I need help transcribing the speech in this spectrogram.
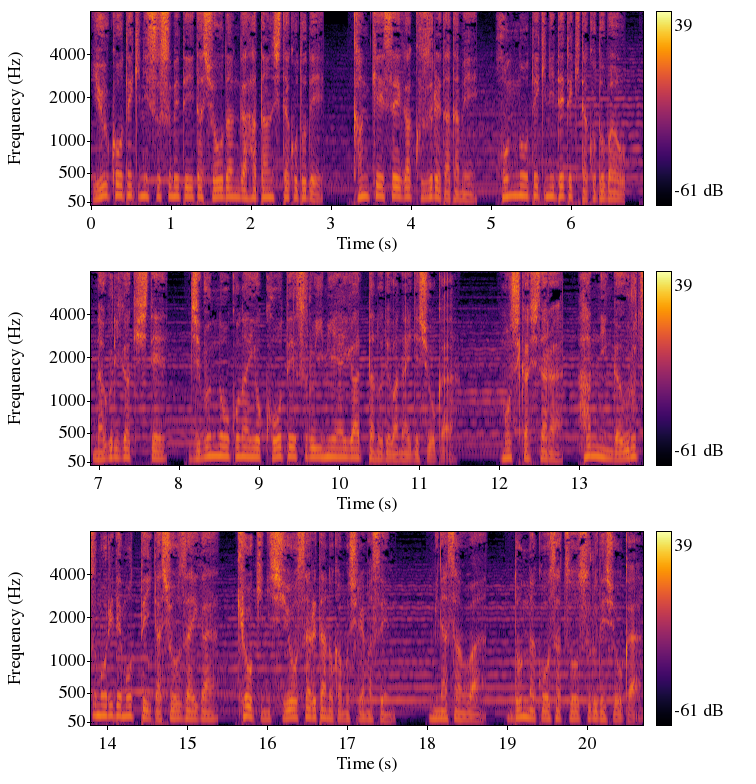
友好的に進めていた商談が破綻したことで、関係性が崩れたため、本能的に出てきた言葉を殴り書きして自分の行いを肯定する意味合いがあったのではないでしょうか。もしかしたら犯人が売るつもりで持っていた商材が凶器に使用されたのかもしれません。皆さんはどんな考察をするでしょうか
